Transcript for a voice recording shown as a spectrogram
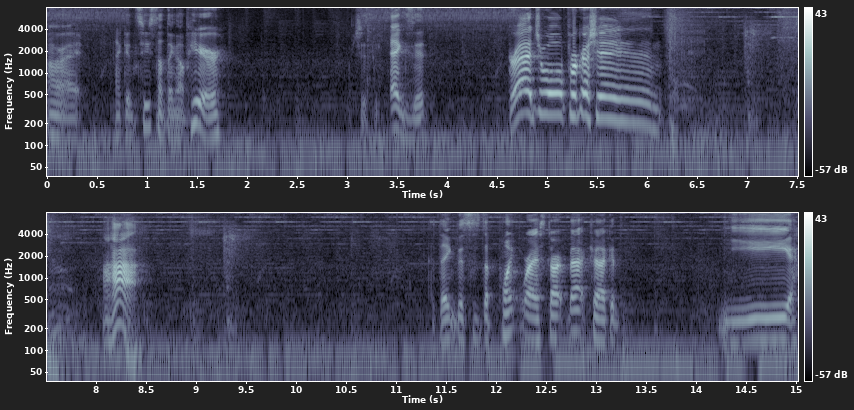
Alright, I can see something up here which is the exit. Gradual progression! Aha! I think this is the point where I start backtracking. Yeah.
